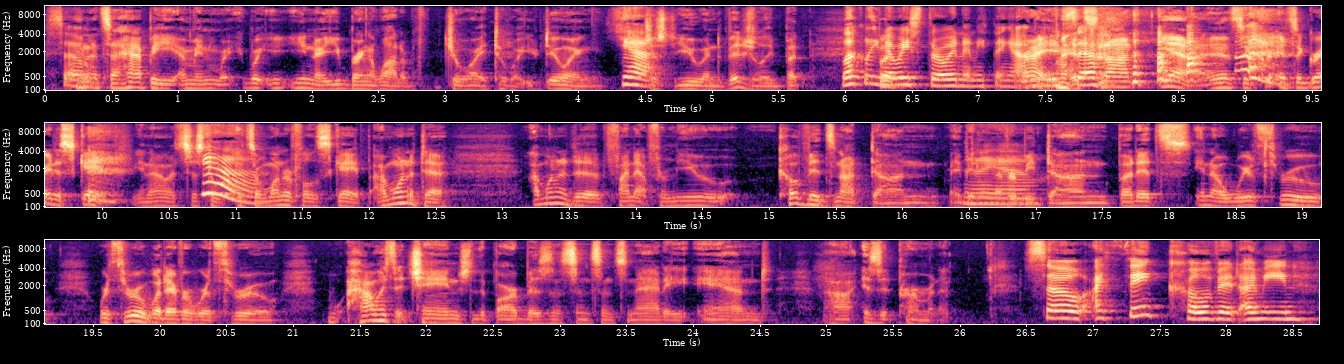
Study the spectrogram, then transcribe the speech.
So, And it's a happy. I mean, what, what you, you know, you bring a lot of joy to what you're doing. Yeah. Just you individually, but luckily but- nobody's throwing anything at right. me. So. It's not. Yeah, and it's a it's a great escape. You know, it's just Yeah. a, it's a wonderful escape. I wanted to, I wanted to find out from you. COVID's not done. Maybe it'll I never be done. But it's you know we're through we're through whatever we're through. How has it changed the bar business in Cincinnati, and uh, is it permanent? So I think COVID, I mean,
